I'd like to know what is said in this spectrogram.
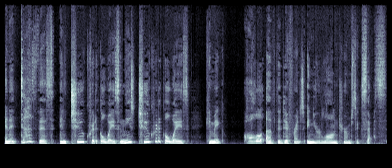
And it does this in two critical ways. And these two critical ways can make all of the difference in your long term success.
